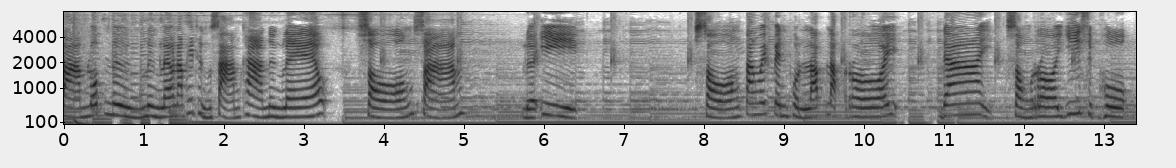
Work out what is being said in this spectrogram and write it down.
3ลบ1 1 แล้วนับให้ถึง 3 ค่ะ 1 แล้ว 2 3 เหลืออีก 2 ตั้งไว้เป็นผลลัพธ์หลักร้อย ได้ 226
